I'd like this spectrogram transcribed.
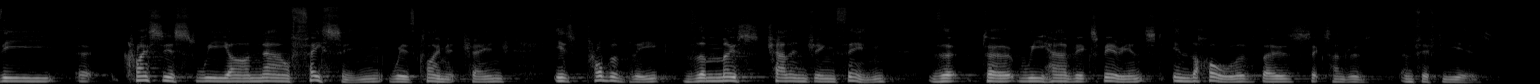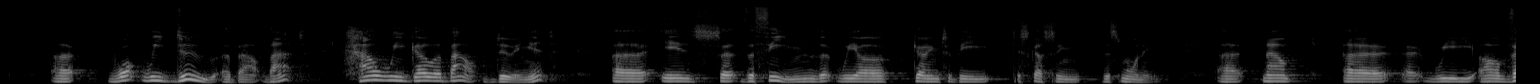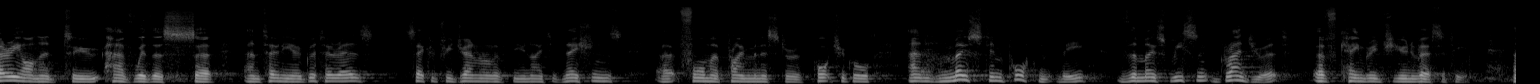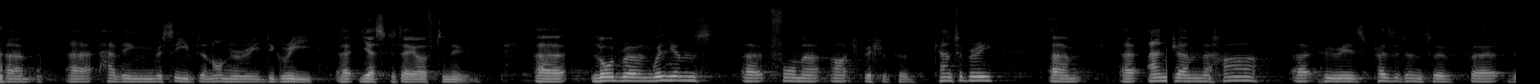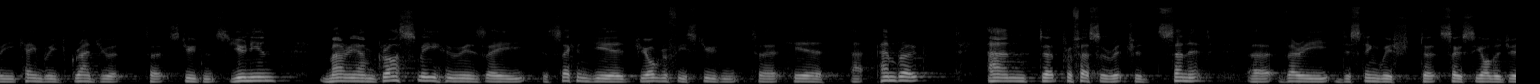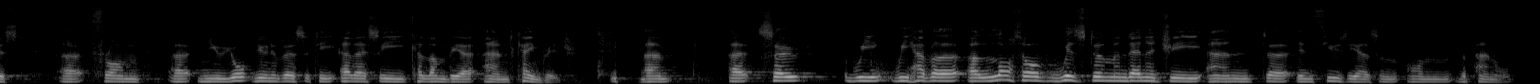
the uh, crisis we are now facing with climate change is probably the most challenging thing that uh, we have experienced in the whole of those 650 years. Uh, what we do about that, how we go about doing it, uh, is uh, the theme that we are going to be discussing this morning. Uh, now, uh, uh, we are very honoured to have with us uh, Antonio Guterres, Secretary General of the United Nations, uh, former Prime Minister of Portugal, and most importantly, the most recent graduate of Cambridge University, um, uh, having received an honorary degree uh, yesterday afternoon. Uh, Lord Rowan Williams, uh, former Archbishop of Canterbury, um, uh, Anjum Nahar, uh, who is president of uh, the Cambridge Graduate uh, Students Union, Maryam Grassly, who is a, a second year geography student uh, here at Pembroke, and uh, Professor Richard Sennett, very distinguished sociologist from New York University, LSE, Columbia, and Cambridge. um, so we, we have a, a lot of wisdom and energy and uh, enthusiasm on the panel.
